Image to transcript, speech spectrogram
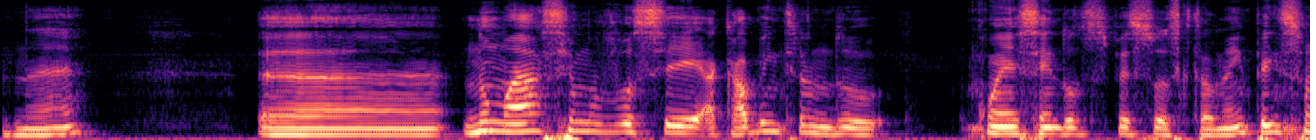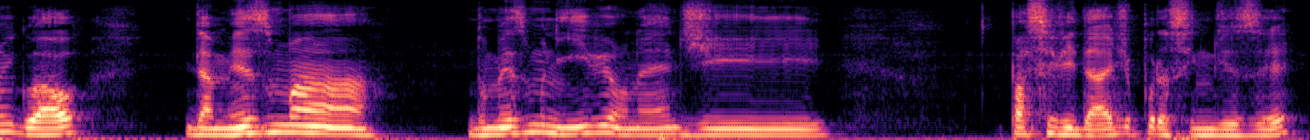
né? Uh, no máximo você acaba entrando, conhecendo outras pessoas que também pensam igual, da mesma, do mesmo nível, né, de passividade, por assim dizer,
